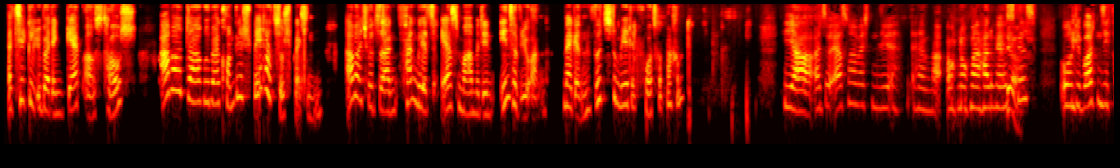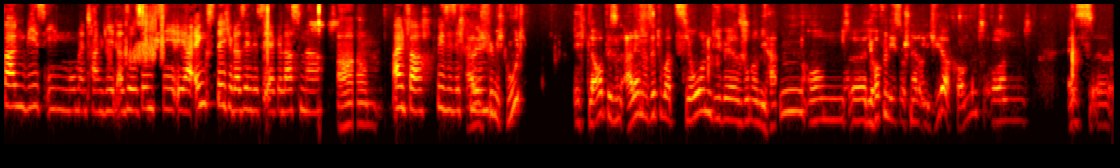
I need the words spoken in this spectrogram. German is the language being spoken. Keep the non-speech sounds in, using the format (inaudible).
Artikel über den Gap-Austausch, aber darüber kommen wir später zu sprechen. Aber ich würde sagen, fangen wir jetzt erstmal mit dem Interview an. Megan, würdest du mir den Vortritt machen? Ja, also erstmal möchten Sie ähm, auch nochmal Hallo Herr Hiskes. Ja. Und wir wollten Sie fragen, wie es Ihnen momentan geht. Also sind Sie eher ängstlich oder sehen Sie es eher gelassener? Um, ähm, Einfach, wie Sie sich fühlen. Also ich fühle mich gut ich glaube, wir sind alle in einer Situation, die wir so noch nie hatten und äh, die hoffentlich so schnell auch nicht wiederkommt. Und es äh,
